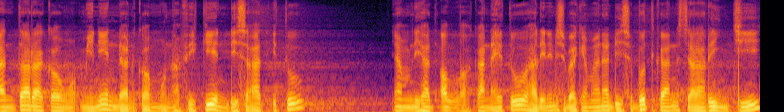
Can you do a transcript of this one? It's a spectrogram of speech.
antara kaum mukminin dan kaum munafikin di saat itu yang melihat Allah. Karena itu hal ini sebagaimana disebutkan secara rinci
